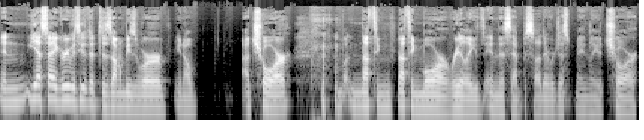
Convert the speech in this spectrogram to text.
and yes, I agree with you that the zombies were, you know, a chore. nothing, nothing more really in this episode. They were just mainly a chore.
